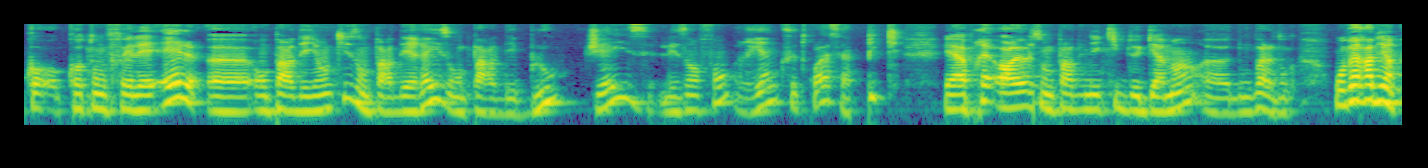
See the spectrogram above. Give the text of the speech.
quand, on fait les L, euh, on parle des Yankees, on parle des Rays, on parle des Blue Jays, les enfants. Rien que ces trois, ça pique. Et après, Orioles, on parle d'une équipe de gamins. euh, donc voilà. Donc on verra bien.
